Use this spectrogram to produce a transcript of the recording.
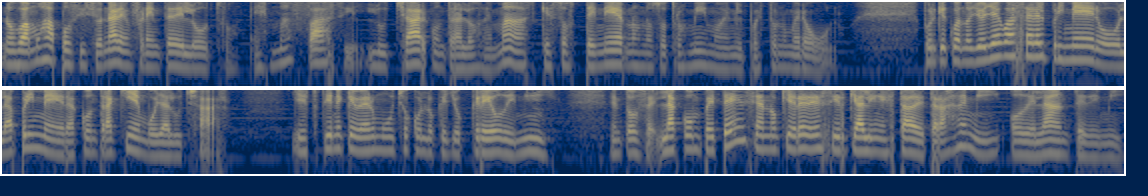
nos vamos a posicionar enfrente del otro. Es más fácil luchar contra los demás que sostenernos nosotros mismos en el puesto número uno. Porque cuando yo llego a ser el primero o la primera, ¿contra quién voy a luchar? Y esto tiene que ver mucho con lo que yo creo de mí. Entonces, la competencia no quiere decir que alguien está detrás de mí o delante de mí.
